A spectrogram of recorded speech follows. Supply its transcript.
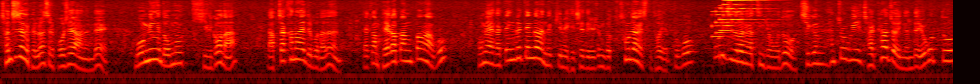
전체적인 밸런스를 보셔야 하는데 몸이 너무 길거나 납작한 아이들보다는 약간 배가 빵빵하고 몸에 약간 땡글땡글한 느낌의 개체들이 좀 더 성장했을 때 더 예쁘고 꼬리 지느러미 같은 경우도 지금 한쪽이 잘 펴져 있는데 이것도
